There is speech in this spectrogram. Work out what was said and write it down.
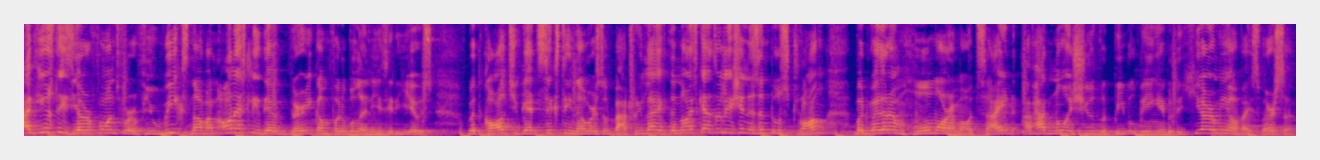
I've used these earphones for a few weeks now and honestly they're very comfortable and easy to use. With calls you get 16 hours of battery life, the noise cancellation isn't too strong, but whether I'm home or I'm outside, I've had no issues with people being able to hear me or vice versa.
